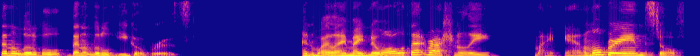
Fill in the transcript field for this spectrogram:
than a little than a little ego bruise. And while I might know all of that rationally, my animal brain still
